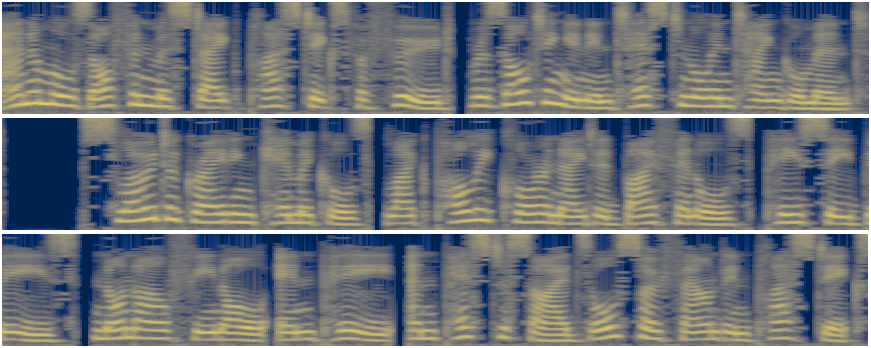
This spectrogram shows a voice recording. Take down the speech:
Animals often mistake plastics for food, resulting in intestinal entanglement. Slow-degrading chemicals, like polychlorinated biphenyls PCBs, nonylphenol NP, and pesticides also found in plastics,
